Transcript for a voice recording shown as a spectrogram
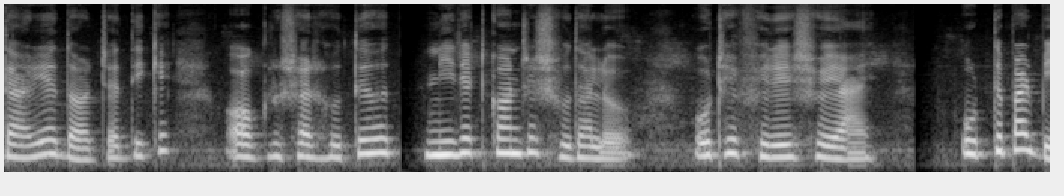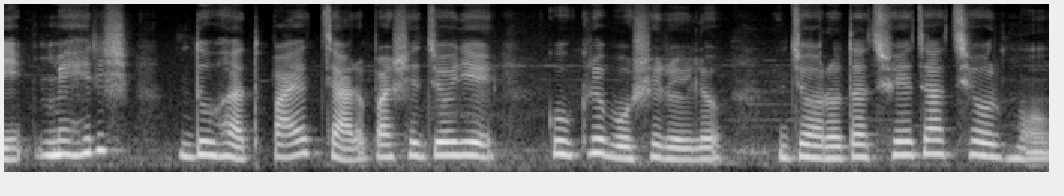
দাঁড়িয়ে দরজার দিকে অগ্রসর হতে হতে নিরেট কণ্ঠে শুধালো, উঠে ফ্রেশ হয়ে আয়। উঠতে পারবি? মেহেরিস দুহাত পায়ের চারপাশে জড়িয়ে কুকরে বসে রইল। জড়তা ছুঁয়ে যাচ্ছে ওর মুখ।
